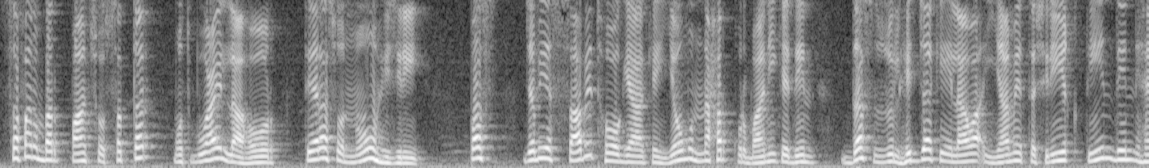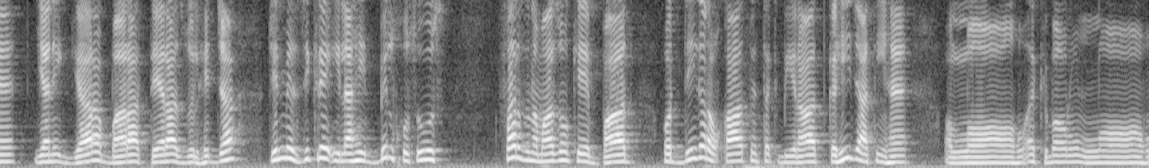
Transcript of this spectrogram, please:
صفحہ نمبر پانچ سو ستر متبوع لاہور، تیرہ سو نو ہجری۔ پس جب یہ ثابت ہو گیا کہ یوم النحر قربانی کے دن دس ذوالحجہ کے علاوہ ایام تشریق تین دن ہیں یعنی گیارہ بارہ تیرہ ذوالحجہ، جن میں ذکر الہی بالخصوص فرض نمازوں کے بعد اور دیگر اوقات میں تکبیرات کہی جاتی ہیں اللہ اکبر اللہ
